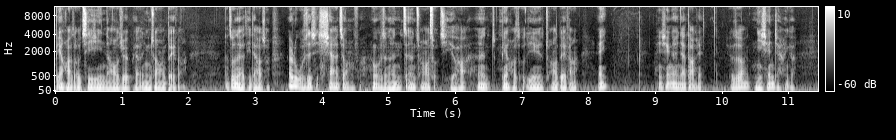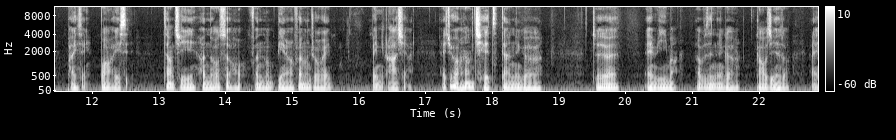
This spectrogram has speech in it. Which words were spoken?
变化手机，然后就不小心撞到对方。那作者有提到说，那如果是现在这种，如果是可能真的撞到手机的话，那变好手机撞到对方，哎，你先跟人家道歉。有时候你先讲一个拍谁不好意思，这样其实很多时候愤怒，别人愤怒就会被你拉起来。哎，就好像茄子蛋那个就是 MV 嘛，他不是那个高级的说，哎，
